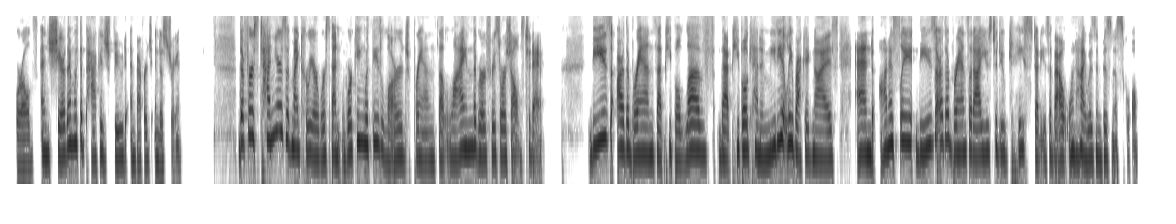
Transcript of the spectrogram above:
worlds and share them with the packaged food and beverage industry. The first 10 years of my career were spent working with these large brands that line the grocery store shelves today. These are the brands that people love, that people can immediately recognize. And honestly, these are the brands that I used to do case studies about when I was in business school.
